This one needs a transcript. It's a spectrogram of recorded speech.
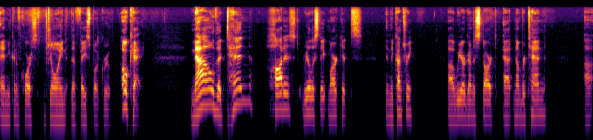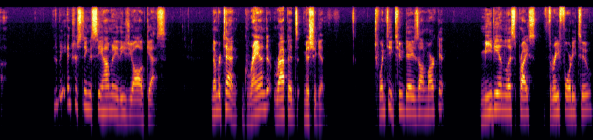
And you can, of course, join the Facebook group. Okay. Now, the 10 hottest real estate markets in the country. Uh, we are going to start at number 10. Uh, it'll be interesting to see how many of these you all guess. Number 10, Grand Rapids, Michigan. 22 days on market. Median list price 342.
